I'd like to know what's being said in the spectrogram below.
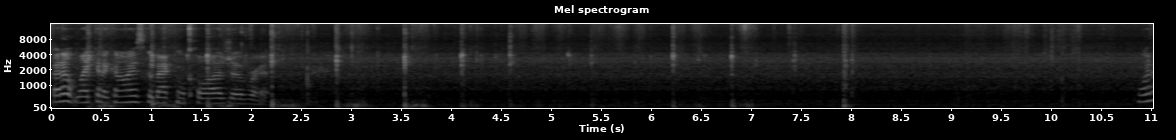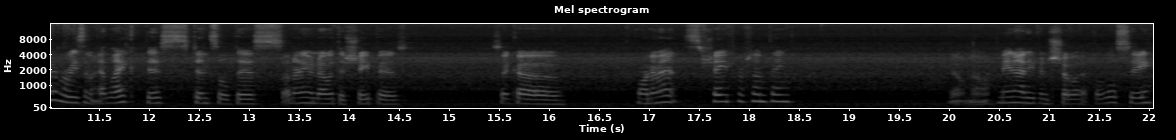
If I don't like it, I can always go back and collage over it. For whatever reason, I like this stencil. This I don't even know what the shape is. It's like a ornament shape or something. I don't know. May not even show it, but we'll see.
